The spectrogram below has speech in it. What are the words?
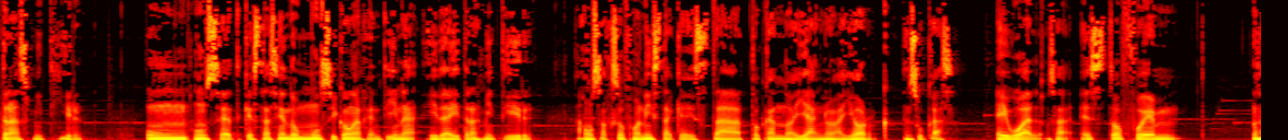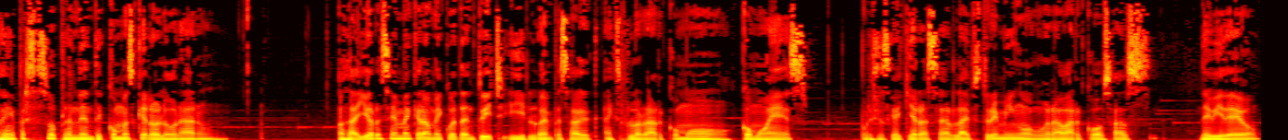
transmitir un, un set que está haciendo un músico en Argentina y de ahí transmitir a un saxofonista que está tocando allá en Nueva York, en su casa. E igual, o sea, esto fue... O sea, me parece sorprendente cómo es que lo lograron. O sea, yo recién me he creado mi cuenta en Twitch y lo he empezado a explorar cómo, cómo es. Por si es que quiero hacer live streaming o grabar cosas de video.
